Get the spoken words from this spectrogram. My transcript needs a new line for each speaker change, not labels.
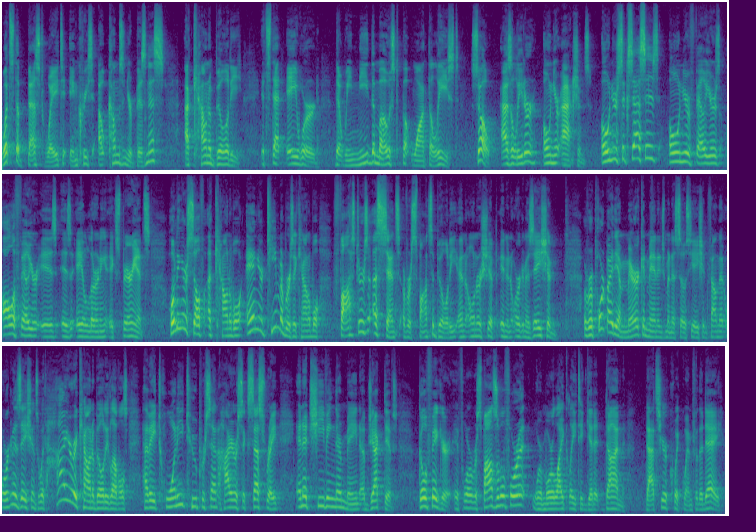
What's the best way to increase outcomes in your business? Accountability. It's that A word that we need the most but want the least. So, as a leader, own your actions, own your successes, own your failures. All a failure is, is a learning experience. Holding yourself accountable and your team members accountable fosters a sense of responsibility and ownership in an organization. A report by the American Management Association found that organizations with higher accountability levels have a 22% higher success rate in achieving their main objectives. Go figure, if we're responsible for it, we're more likely to get it done. That's your quick win for the day.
